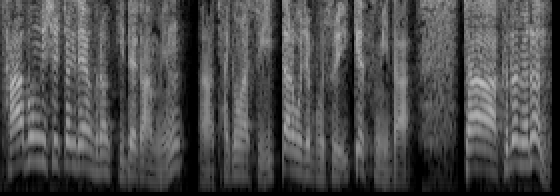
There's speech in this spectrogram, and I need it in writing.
4분기 실적에 대한 그런 기대감은 아, 작용할 수 있다고 좀 볼 수 있겠습니다. 자, 그러면은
